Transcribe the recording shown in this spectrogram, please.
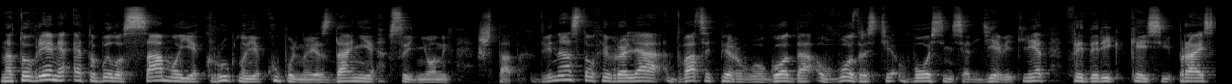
На то время это было самое крупное купольное здание в Соединенных Штатах. 12 февраля 2021 года в возрасте 89 лет Фредерик Кейси Прайс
